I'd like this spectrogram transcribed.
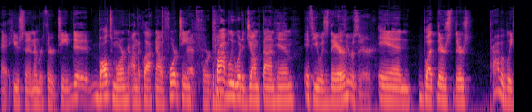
at Houston at number thirteen. Baltimore on the clock now with fourteen. At 14. probably would have jumped on him if he was there If he was there. and but there's there's probably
